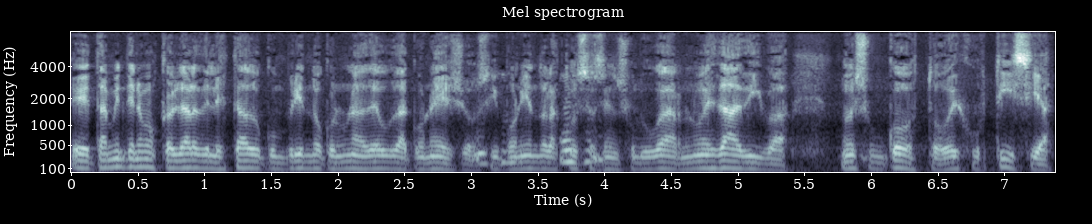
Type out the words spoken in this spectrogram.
eh, también tenemos que hablar del Estado cumpliendo con una deuda con ellos y poniendo las cosas en su lugar. No es dádiva, no es un costo, es justicia.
